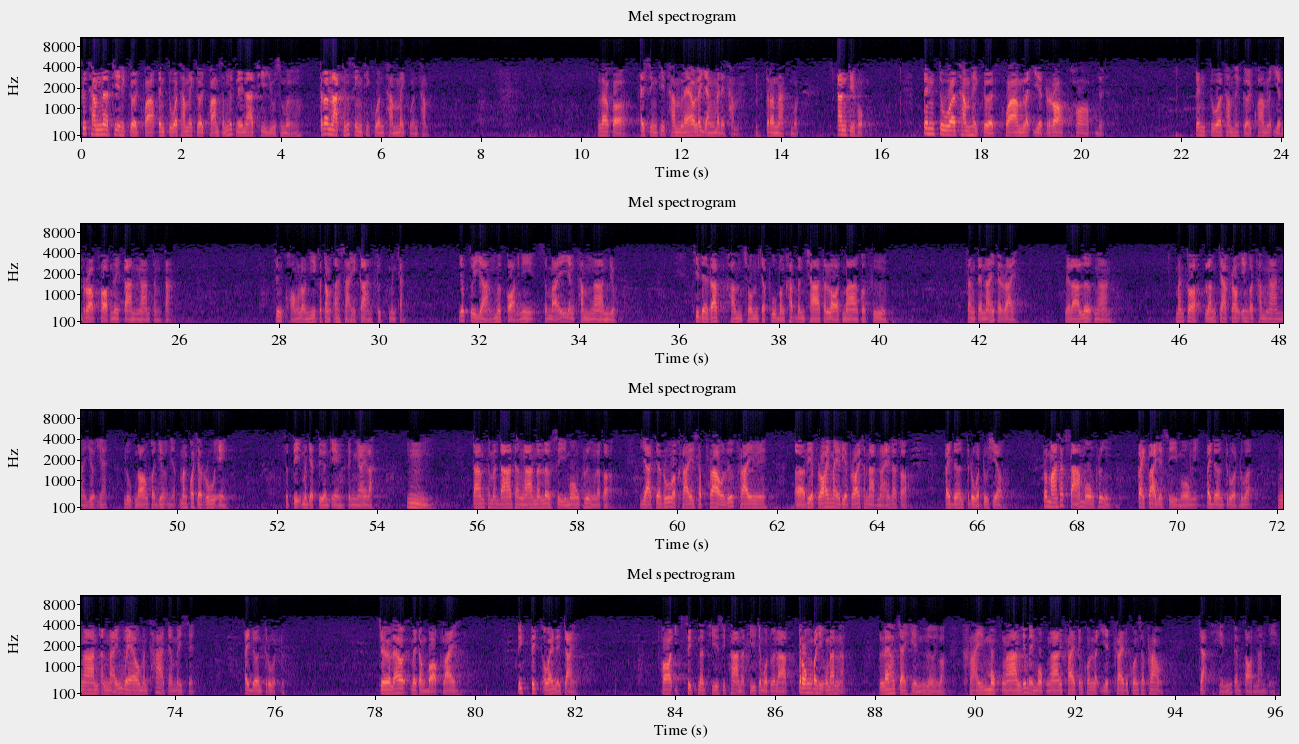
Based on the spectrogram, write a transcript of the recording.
คือทำหน้าที่ให้เกิดความเป็นตัวทำให้เกิดความสำนึกในหน้าที่อยู่เสมอ ตระหนักถึงสิ่งที่ควรทำไม่ควรทำแล้วก็ไอสิ่งที่ทำแล้วและยังไม่ได้ทำ ตระหนักหมด อันที่หกเป็นตัวทำให้เกิดความละเอียดรอบคอบด้วย เป็นตัวทำให้เกิดความละเอียดรอบคอบในการงานต่าง ๆ ซึ่งของเหล่านี้ก็ต้องอาศัยการฝึกเหมือนกัน ยกตัวอย่างเมื่อก่อนนี้สมัยยังทำงานอยู่ ที่ได้รับคำชมจากผู้บังคับบัญชาตลอดมาก็คือ ตั้งแต่ไหนแต่ไร เวลาเลิกงาน มันก็หลังจากเราเองก็ทำงานมาเยอะแยะ ลูกน้องก็เยอะเนี่ย มันก็จะรู้เอง สติมันจะเตือนเองเป็นไงล่ะ อืม ตามธรรมดาทางงานมันเลิกสี่โมงครึ่งแล้วก็ อยากจะรู้ว่าใครสะเพร่าหรือใครเเรียบร้อยไม่เรียบร้อยขนาดไหนแล้วก็ ไปเดินตรวจดูเชียว ประมาณสักสามโมงครึ่งใกล้ๆจะสี่โมงนี้ไปเดินตรวจดูว่า งานอันไหนแววมันท่าจะไม่เสร็จ ไปเดินตรวจดูเจอแล้วไม่ต้องบอกใคร ติ๊กติ๊กเอาไว้ในใจ พออีกสิบนาทีสิบห้านาทีจะหมดเวลา ตรงไปที่ตรงนั้นล่ะ แล้วจะเห็นเลยว่า ใครหมกงานหรือไม่หมกงาน ใครเป็นคนละเอียดใครเป็นคนสะเพร่าจะเห็นกันตอนนั้นเอง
